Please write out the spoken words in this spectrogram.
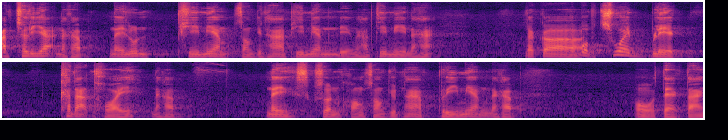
อัจฉริยะนะครับ ในรุ่นพรีเมียม 2.5 พรีเมียมนั่นเองนะครับที่มีนะฮะ แล้วก็ระบบช่วยเบรกขณะถอยนะครับ ในส่วนของ 2.5 พรีเมียมนะครับ โอ้แตกต่าง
